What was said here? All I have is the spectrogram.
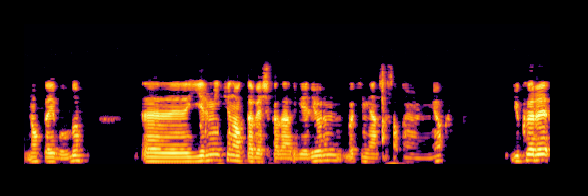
Noktayı buldu. Ee, 22.5 kadar geliyorum. Bakayım yanlış hesaplamıyorum yok. Yukarı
